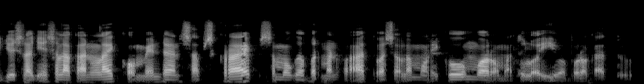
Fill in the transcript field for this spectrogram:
video selanjutnya, silakan like, komen, dan subscribe. Semoga bermanfaat. Wassalamualaikum warahmatullahi wabarakatuh.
